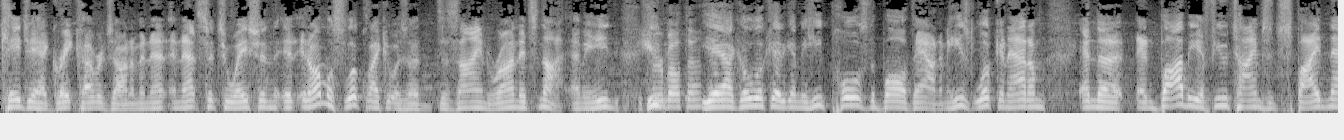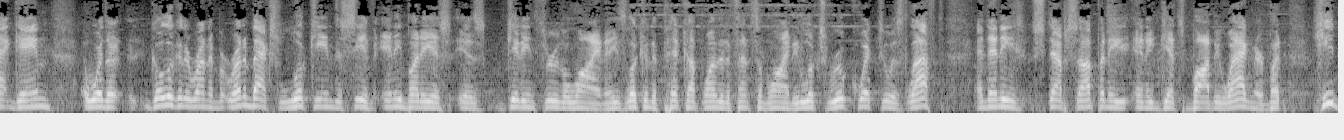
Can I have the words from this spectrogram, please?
KJ had great coverage on him, and that in that situation, it, it almost looked like it was a designed run. It's not. I mean, he. You he- sure about that? Yeah, go look at it again. I mean, he pulls the ball down. I mean, he's looking at him, and the and Bobby a few times had spied in that game where the go look at the running, but running backs looking to see if anybody is is getting through the line, and he's looking to pick up one of the defensive line. He looks real quick to his left, and then he steps up and he and he gets Bobby Wagner. But he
